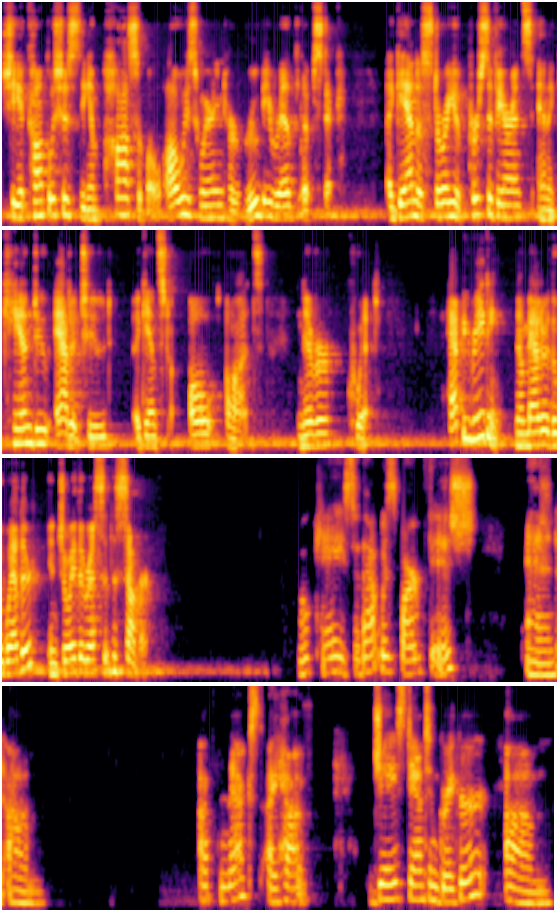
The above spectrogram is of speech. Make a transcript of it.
She accomplishes the impossible, always wearing her ruby red lipstick. Again, a story of perseverance and a can do attitude against all odds. Never quit. Happy reading. No matter the weather, enjoy the rest of the summer. Okay, so that was Barb Fish. And um, up next, I have Jay Stanton Greger, um,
